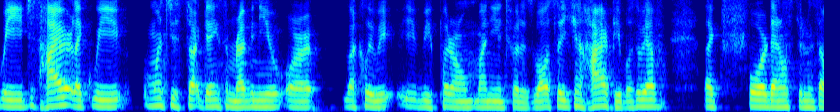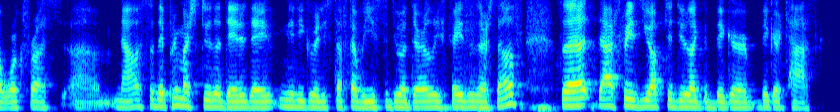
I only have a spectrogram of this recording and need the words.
we just hire like we once you start getting some revenue, or luckily we we put our own money into it as well. So you can hire people. So we have like four dental students that work for us um, now. So they pretty much do the day to day nitty gritty stuff that we used to do at the early phases ourselves. So that that frees you up to do like the bigger bigger tasks.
